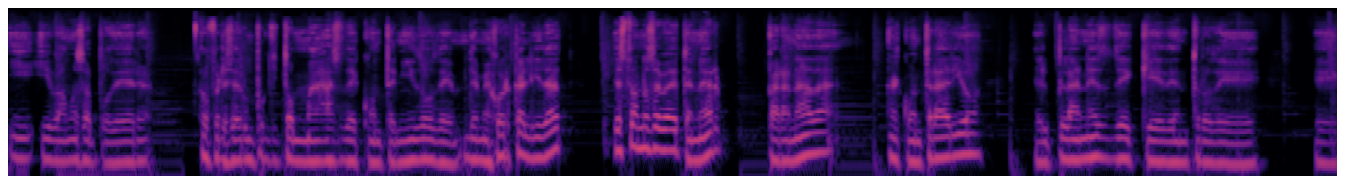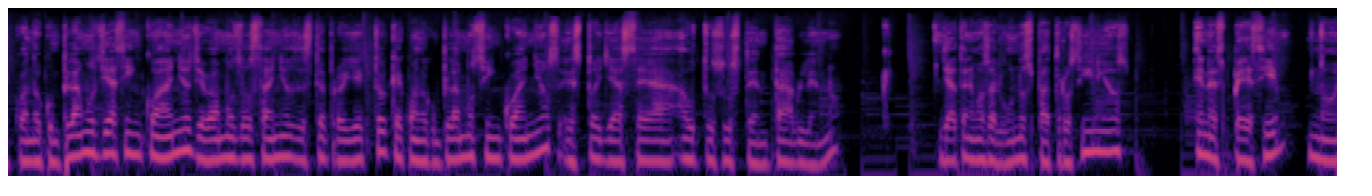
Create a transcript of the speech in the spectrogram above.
y vamos a poder ofrecer un poquito más de contenido de, mejor calidad. Esto no se va a detener para nada. Al contrario, el plan es de que dentro de eh, cuando cumplamos ya cinco años, llevamos dos años de este proyecto, que cuando cumplamos cinco años esto ya sea autosustentable, ¿no? Ya tenemos algunos patrocinios en especie, no,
